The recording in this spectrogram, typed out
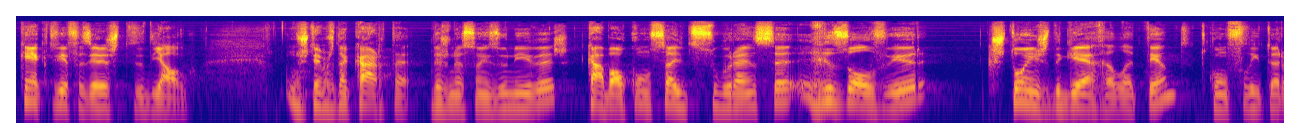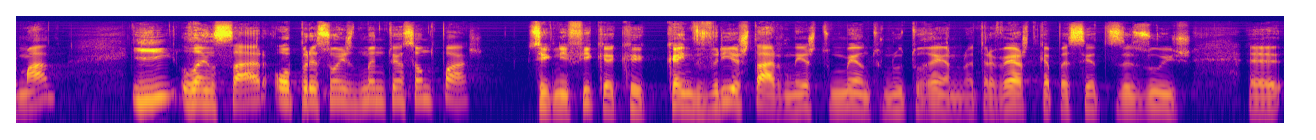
Quem é que devia fazer este diálogo? Nos termos da Carta das Nações Unidas, cabe ao Conselho de Segurança resolver questões de guerra latente, de conflito armado, e lançar operações de manutenção de paz. Significa que quem deveria estar neste momento no terreno, através de capacetes azuis, eh,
